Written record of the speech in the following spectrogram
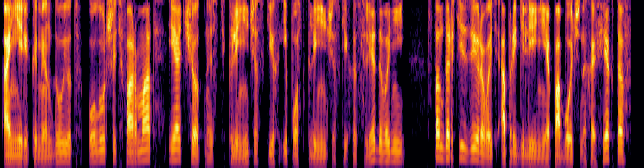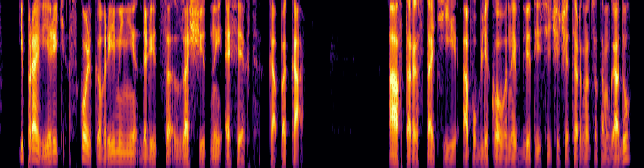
Они рекомендуют улучшить формат и отчетность клинических и постклинических исследований, стандартизировать определение побочных эффектов и проверить, сколько времени длится защитный эффект КПК. Авторы статьи, опубликованной в 2014 году,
